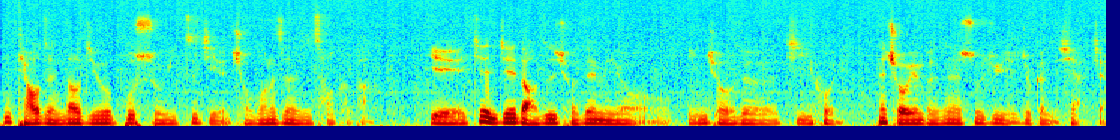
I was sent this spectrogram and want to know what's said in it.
那调整到几乎不属于自己的球风，那真的是超可怕，也间接导致球队没有赢球的机会。那球员本身的数据也就跟着下降。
